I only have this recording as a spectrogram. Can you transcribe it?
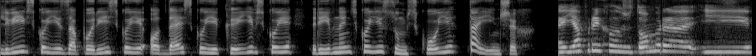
Львівської, Запорізької, Одеської, Київської, Рівненської, Сумської та інших. Я приїхала з Житомира і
